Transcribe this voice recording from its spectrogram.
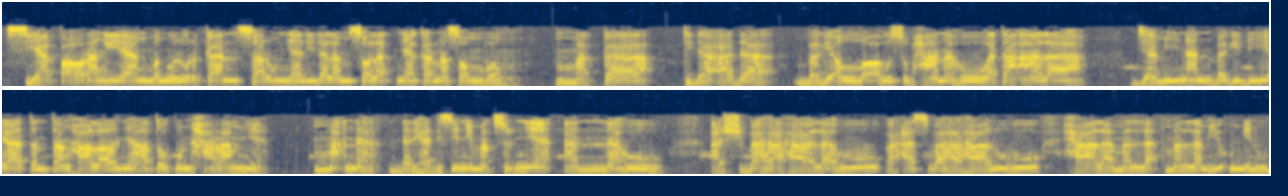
Siapa orang yang mengulurkan sarungnya di dalam solatnya karena sombong, maka tidak ada bagi Allah subhanahu wa ta'ala jaminan bagi dia tentang halalnya ataupun haramnya. Makna dari hadis ini maksudnya annahu asbaha halahu asbaha haluhu hala man lam yu'minu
